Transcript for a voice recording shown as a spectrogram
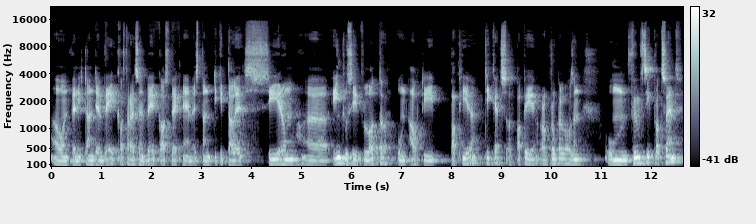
und wenn ich dann den Weg aus traditionellen Weg aus wegnehme, ist dann Digitalisierung äh, inklusive Lotto und auch die Papiertickets, also Papierrubellosen um 50 Prozent.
